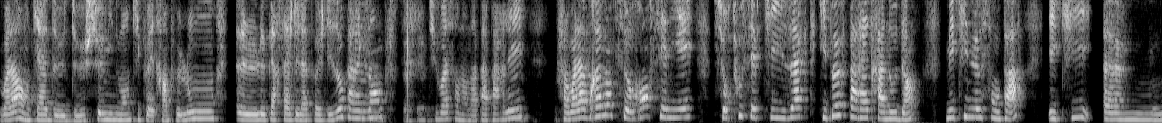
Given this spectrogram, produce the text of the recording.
voilà, en cas de, de cheminement qui peut être un peu long, euh, le perçage de la poche des os par exemple. À fait. Tu vois, ça on n'en a pas parlé. Enfin voilà, vraiment de se renseigner sur tous ces petits actes qui peuvent paraître anodins, mais qui ne le sont pas et qui, euh,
